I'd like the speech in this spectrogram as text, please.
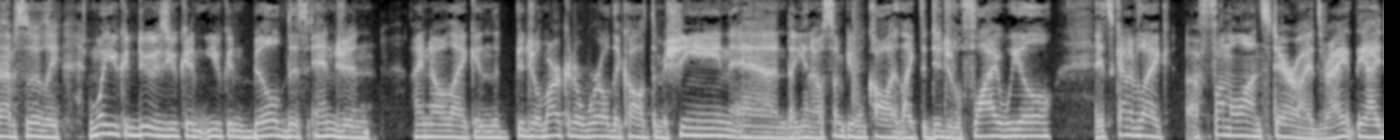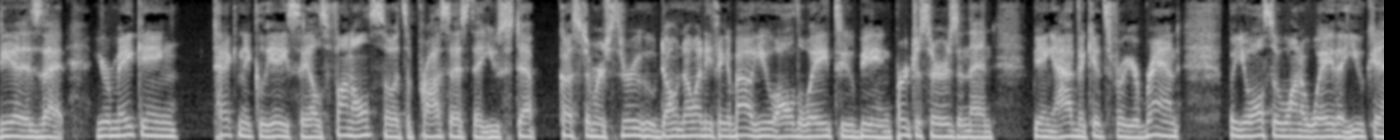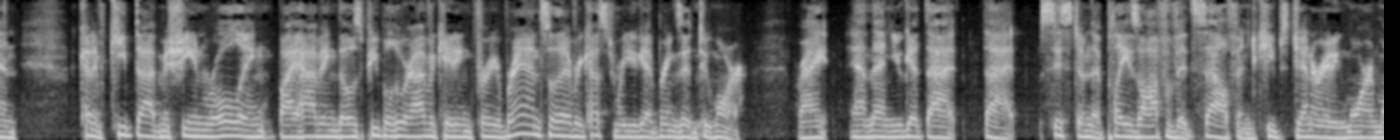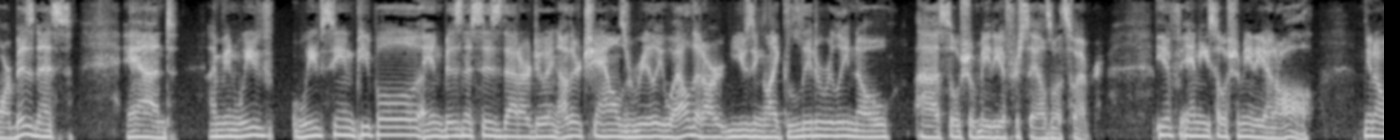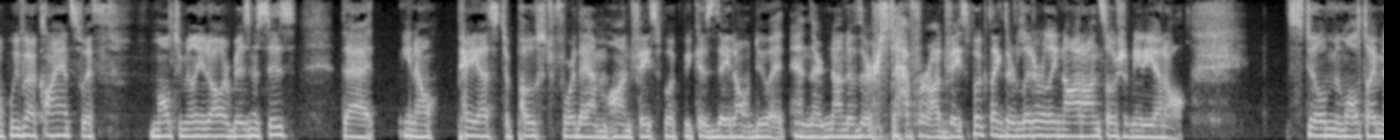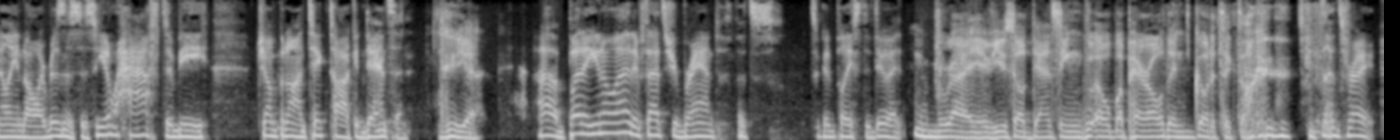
Absolutely. And what you can do is you can you can build this engine I know like in the digital marketer world, they call it the machine and, you know, some people call it like the digital flywheel. It's kind of like a funnel on steroids, right? The idea is that you're making technically a sales funnel. So it's a process that you step customers through who don't know anything about you all the way to being purchasers and then being advocates for your brand. But you also want a way that you can kind of keep that machine rolling by having those people who are advocating for your brand so that every customer you get brings in two more right? And then you get that that system that plays off of itself and keeps generating more and more business. And i mean we've we've seen people in businesses that are doing other channels really well that aren't using like literally no uh, social media for sales whatsoever if any social media at all. You know we've got clients with multi-million dollar businesses that, you know, pay us to post for them on Facebook because they don't do it. And they're none of their staff are on Facebook. Like they're literally not on social media at all. Still multi-million dollar businesses. So you don't have to be jumping on TikTok and dancing. yeah. Uh, but you know what? If that's your brand, that's it's a good place to do it. Right. If you sell dancing apparel, then go to TikTok. That's right.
